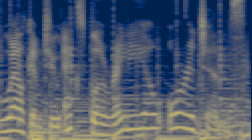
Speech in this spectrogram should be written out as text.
Welcome to Exploradio Origins.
